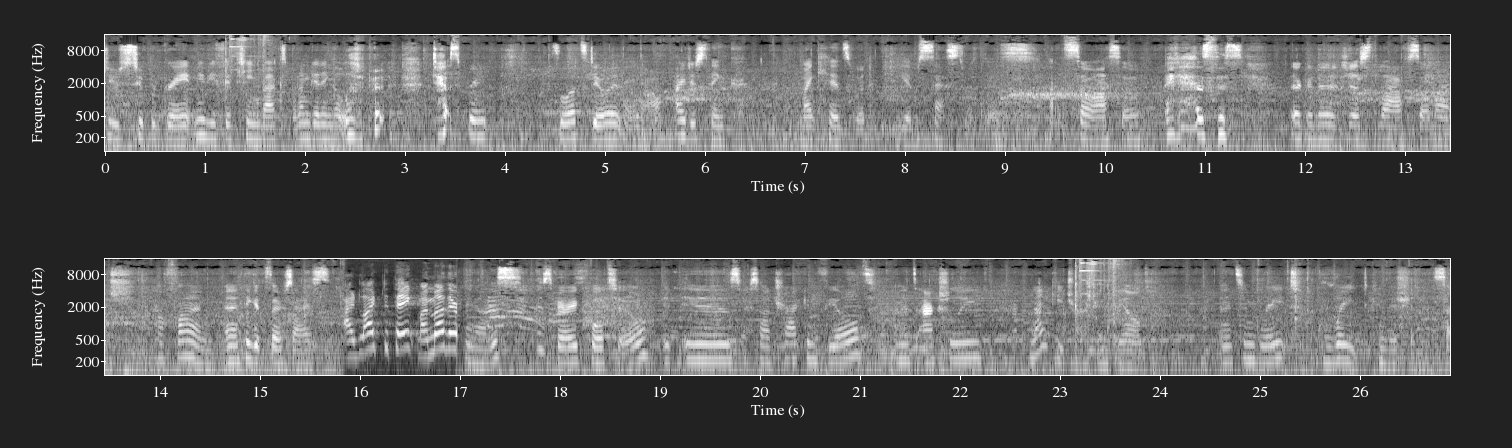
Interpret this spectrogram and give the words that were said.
do super great, maybe 15 bucks, but I'm getting a little bit desperate. So let's do it. I know. I just think my kids would be obsessed with this. That's so awesome. It has this, they're gonna just laugh so much. How fun. And I think it's their size. I'd like to thank my mother. Yeah, this is very cool too. It is, I saw track and field, and it's actually Nike track and field. And it's in great, great condition. So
